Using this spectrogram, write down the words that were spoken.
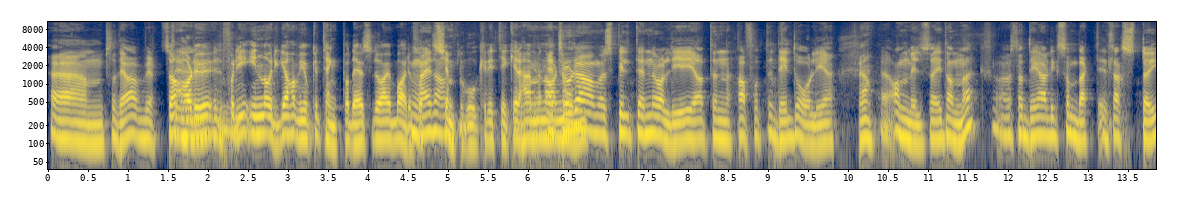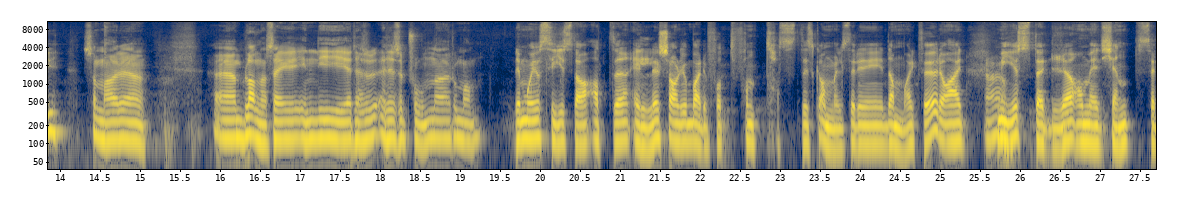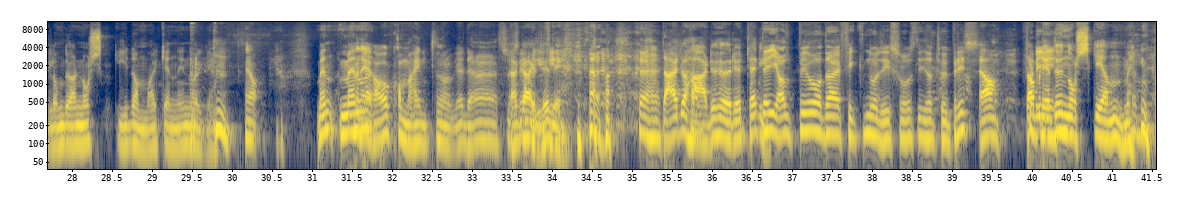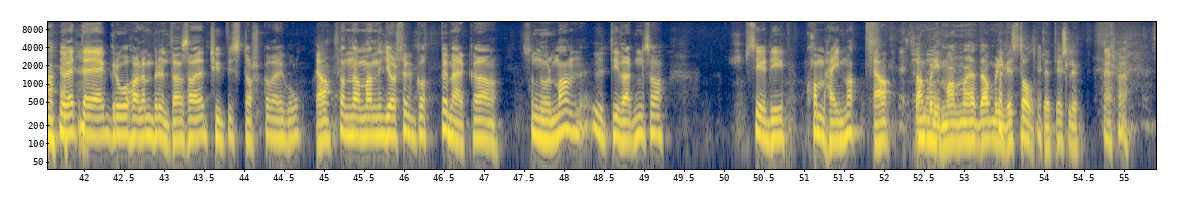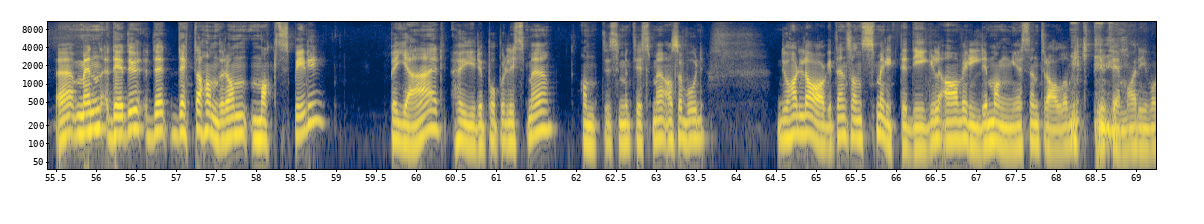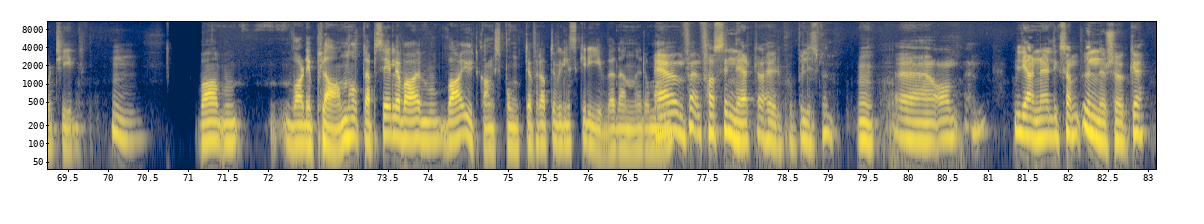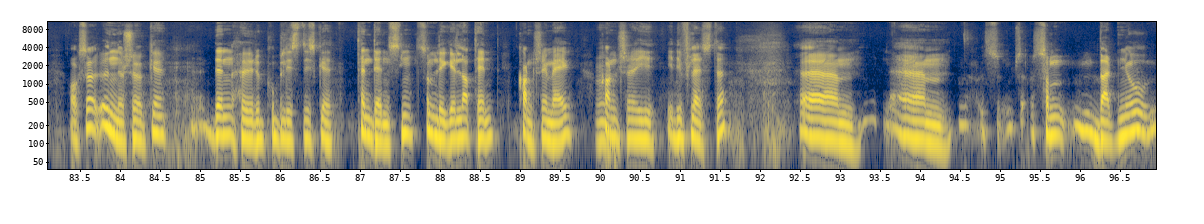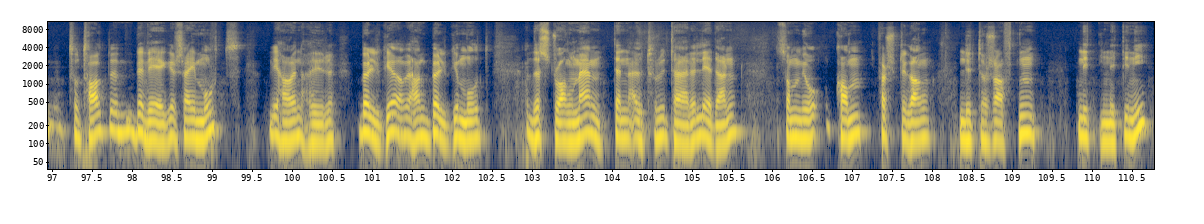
Um, så det har vært så har du, eh, fordi I Norge har vi jo ikke tenkt på det, så du har jo bare fått nei, kjempegode kritikker her. jeg tror det har spilt en rolle i at den har fått en del dårlige ja. uh, anmeldelser i Danmark. Altså, det har liksom vært en slags støy som har uh, uh blanda seg inn i resepsjonen av romanen. Det må jo sies da at uh, ellers har du jo bare fått fantastiske anmeldelser i Danmark før, og er ja, ja. mye større og mer kjent, selv om du er norsk, i Danmark enn i Norge. Ja. Men, men, men, jeg har jo kommet hjem til Norge. Det, det er deilig, det. det er du her du hører til. Det hjalp jo da jeg fikk Nordisk råds litteraturpris. Ja, Da Fordi, ble du norsk igjen. du vet, Gro Harlem Brundtland sa det er typisk norsk å være god. Ja. Så når man gjør seg godt bemerka som nordmann ute i verden, så sier de 'kom heim att'. Ja, da blir, man, eh, da blir, vi stolte til slutt. Eh, men det du, det, dette handler om maktspill, begjær, høyrepopulisme, antisemittisme. Altså hvor du har laget en sånn smeltedigel av veldig mange sentrale og viktige temaer i vår tid. Hmm. Hva, var det planen, holdt jeg på å si, eller hva, hva er utgangspunktet for at du ville skrive denne romanen? Jeg er fascinert av høyrepopulismen. Mm. og vil gjerne liksom undersøke også undersøke den høyrepopulistiske tendensen som ligger latent, kanskje i meg, mm. kanskje i, i, de fleste. Um, um, som verden jo totalt beveger seg imot. Vi har en høyre bølge, og vi har en bølge mot the strong man, den autoritære lederen, som jo kom første gang nyttårsaften 1999,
